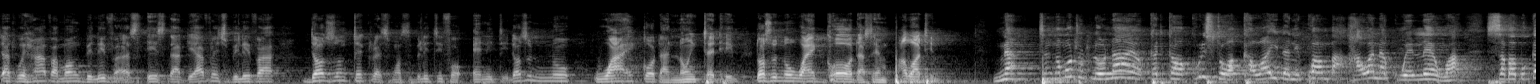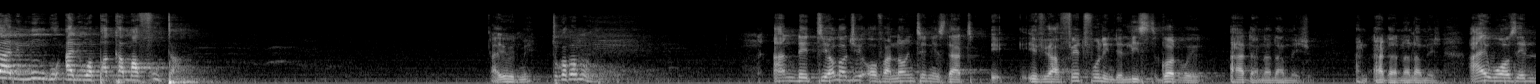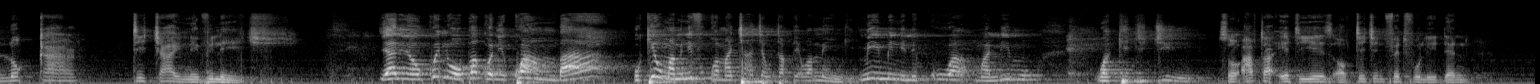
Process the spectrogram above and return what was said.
that we have among believers is that the average believer doesn't take responsibility for anything, doesn't know why God anointed him, doesn't know why God has empowered him. na changamoto tulionayo katika wakristo wa kawaida ni kwamba hawana kuelewa sababu gani mungu aliwapaka mafuta. Are you with me? tuko pamoja? And the theology of anointing is that if you are faithful in the least, God will add another measure and add another mission. I was a local teacher in a village. Yani ukweli wa upako ni kwamba ukiwa mwaminifu kwa machache utapewa mengi mimi nilikuwa mwalimu wa kijijini So after eight years of teaching faithfully, then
